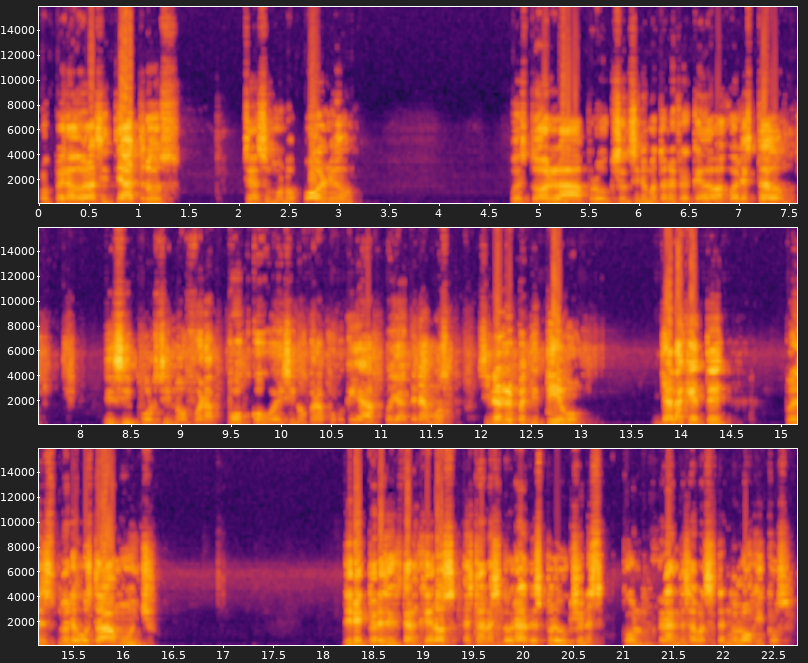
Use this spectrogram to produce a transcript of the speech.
operadoras y teatros, se hace un monopolio, pues toda la producción cinematográfica queda bajo el Estado. Y si por si no fuera poco, güey, si no fuera poco que ya, pues ya teníamos cine repetitivo. Ya la gente, pues no le gustaba mucho. Directores extranjeros están haciendo grandes producciones con grandes avances tecnológicos.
